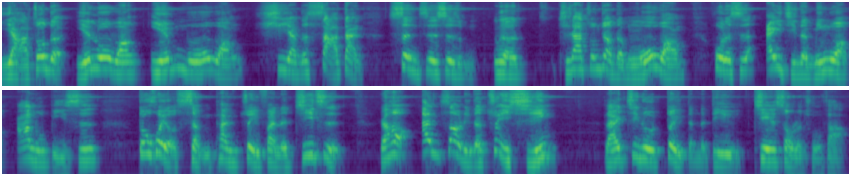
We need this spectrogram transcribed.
亚洲的阎罗王、阎魔王，西洋的撒旦，甚至是呃其他宗教的魔王，或者是埃及的冥王阿努比斯，都会有审判罪犯的机制。然后按照你的罪行来进入对等的地狱，接受了处罚。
